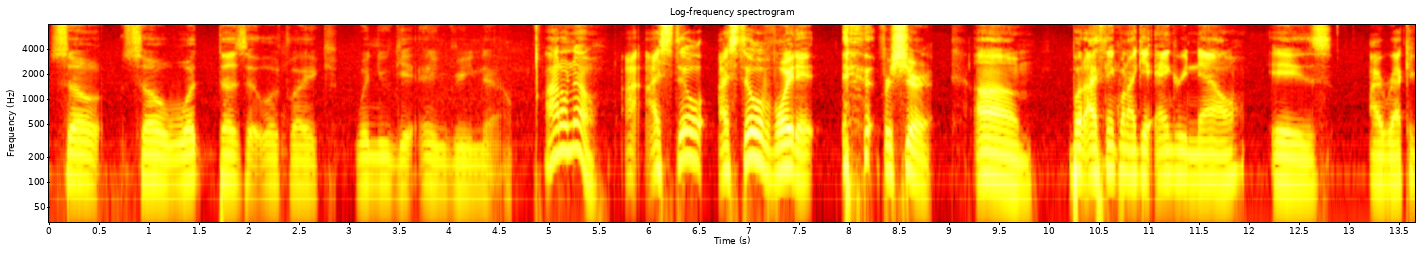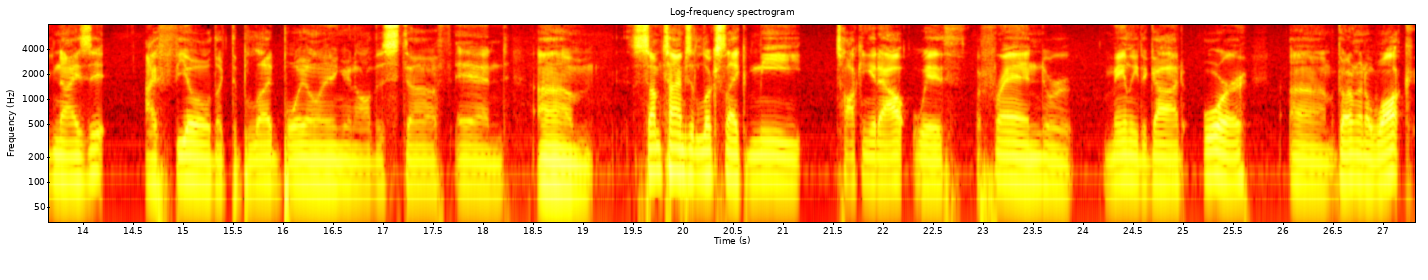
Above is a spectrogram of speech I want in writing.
So so what does it look like when you get angry now? I don't know. I, I still I still avoid it for sure. Um, but I think when I get angry now, is I recognize it. I feel like the blood boiling and all this stuff, and um, sometimes it looks like me talking it out with a friend or mainly to God, or um, going on a walk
